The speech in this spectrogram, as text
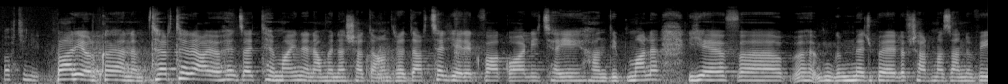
Ողջունիկ։ Բարի օր Գայան, թերթերը այո, հենց այդ թեմային են ամենաշատը անդրադարձել երեկվա կոալիցիայի հանդիպմանը եւ մեջ բերելով Շարմազանովի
